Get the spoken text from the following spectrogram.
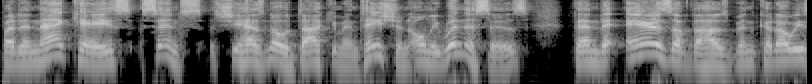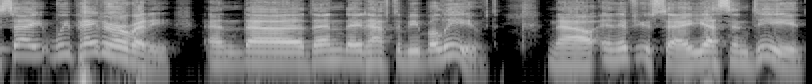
But in that case, since she has no documentation, only witnesses, then the heirs of the husband could always say, we paid her already. And uh, then they'd have to be believed. Now, and if you say, yes, indeed,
